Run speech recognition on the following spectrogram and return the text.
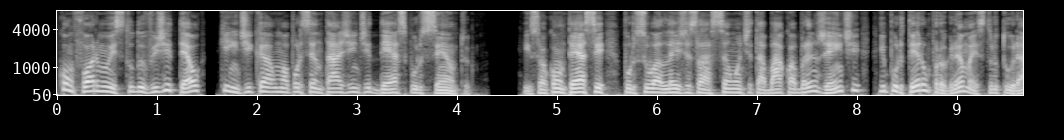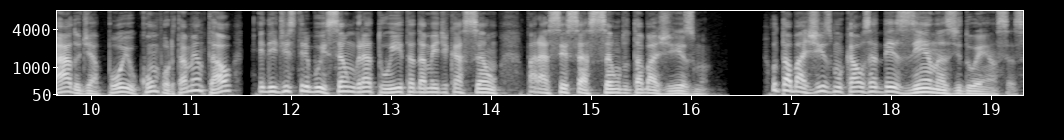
conforme o estudo Vigitel, que indica uma porcentagem de 10%. Isso acontece por sua legislação antitabaco abrangente e por ter um programa estruturado de apoio comportamental e de distribuição gratuita da medicação para a cessação do tabagismo. O tabagismo causa dezenas de doenças,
